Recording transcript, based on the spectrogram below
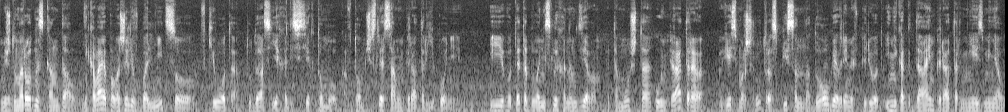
международный скандал. Николая положили в больницу в Киото. Туда съехались все, кто мог, а в том числе сам император Японии. И вот это было неслыханным делом, потому что у императора весь маршрут расписан на долгое время вперед, и никогда император не изменял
